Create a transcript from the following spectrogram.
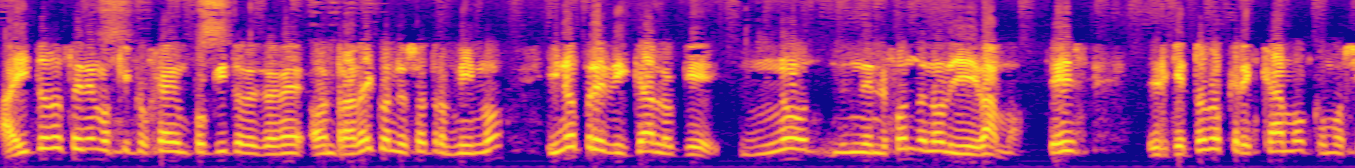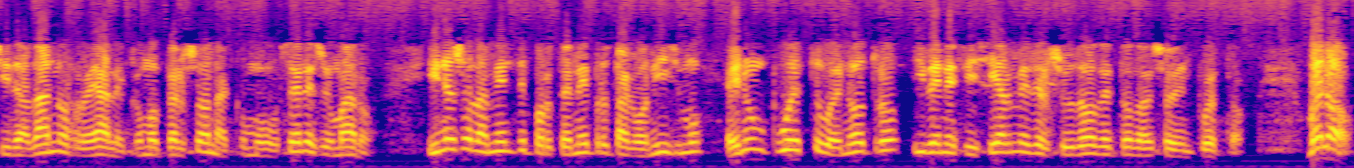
Ahí todos tenemos que coger un poquito de tener honradez con nosotros mismos y no predicar lo que no en el fondo no le llevamos, que es el que todos crezcamos como ciudadanos reales, como personas, como seres humanos, y no solamente por tener protagonismo en un puesto o en otro y beneficiarme del sudor de todos esos impuestos. Bueno,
